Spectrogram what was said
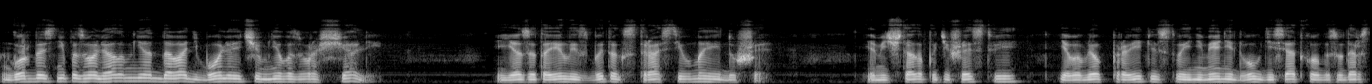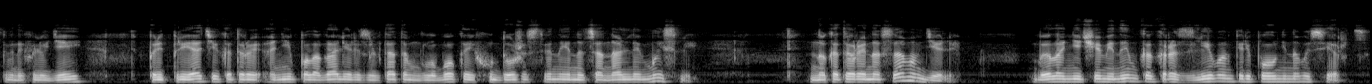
Гордость не позволяла мне отдавать более, чем мне возвращали. И я затаил избыток страсти в моей душе. Я мечтал о путешествии, я вовлек правительство и не менее двух десятков государственных людей в предприятие, которое они полагали результатом глубокой художественной и национальной мысли, но которое на самом деле было ничем иным, как разливом переполненного сердца.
